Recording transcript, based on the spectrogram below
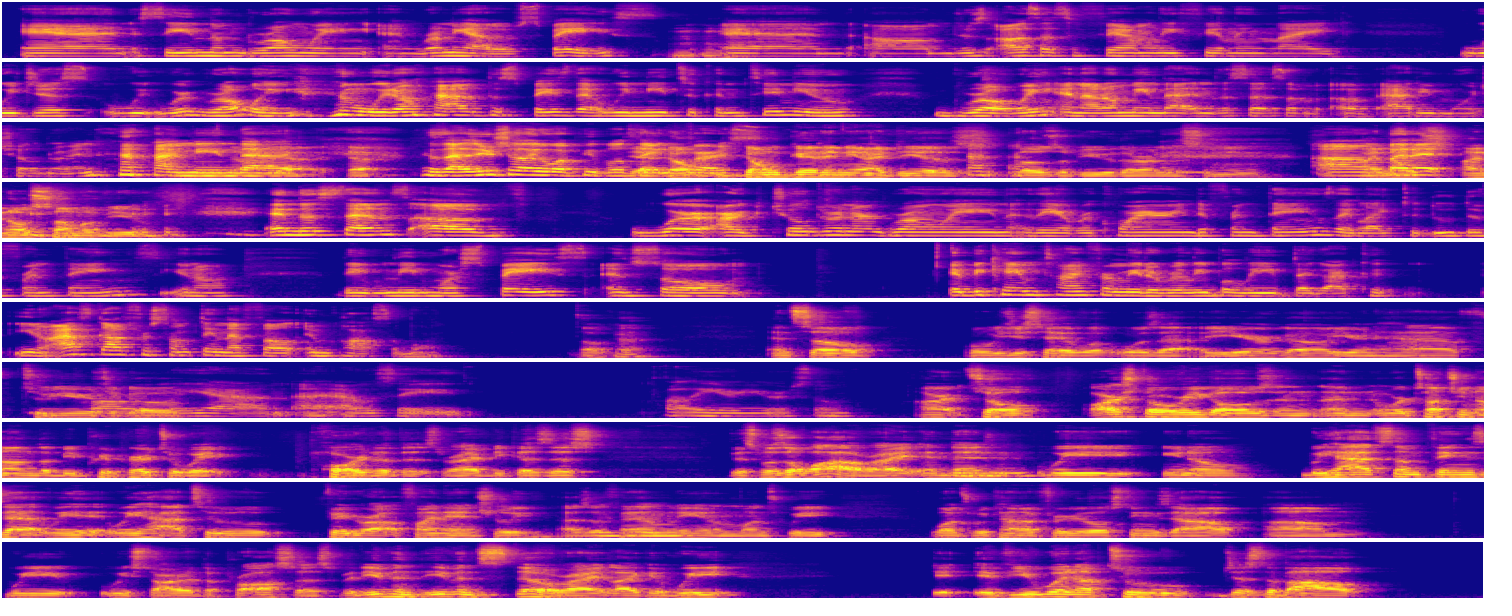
and seeing them growing and running out of space mm-hmm. and um, just us as a family feeling like we just we, we're growing we don't have the space that we need to continue growing and i don't mean that in the sense of, of adding more children. I mean no, that because yeah, yeah. that's usually what people yeah, think don't, first. don't get any ideas those of you that are listening. Um, I, know, it, I know some of you. In the sense of where our children are growing they are requiring different things they like to do different things you know they need more space and so it became time for me to really believe that god could you know ask god for something that felt impossible. Okay. And so what would you say? What was that? A year ago, a year and a half, two years probably, ago? Yeah, I, I would say probably a year or so. All right, so our story goes, and and we're touching on the be prepared to wait part of this, right? Because this this was a while, right? And then mm-hmm. we, you know, we had some things that we we had to figure out financially as a mm-hmm. family, and once we once we kind of figure those things out, um, we we started the process. But even even still, right? Like if we if you went up to just about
